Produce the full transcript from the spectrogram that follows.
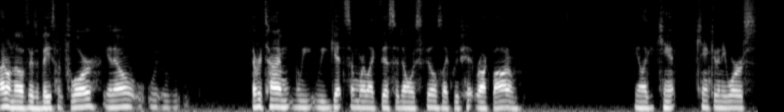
i don't know if there's a basement floor you know we, every time we, we get somewhere like this, it always feels like we've hit rock bottom. You know, like it can't can't get any worse.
